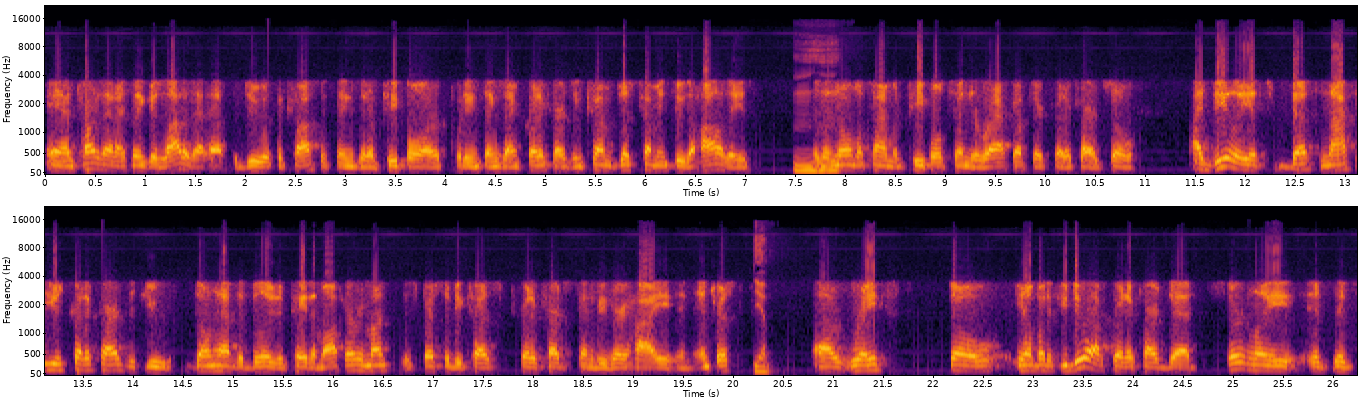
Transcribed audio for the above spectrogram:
And part of that, I think, a lot of that has to do with the cost of things that are people are putting things on credit cards and come just coming through the holidays mm-hmm. is a normal time when people tend to rack up their credit cards. So ideally, it's best not to use credit cards if you don't have the ability to pay them off every month, especially because credit cards tend to be very high in interest yep. uh, rates. So, you know, but if you do have credit card debt, certainly it, it's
